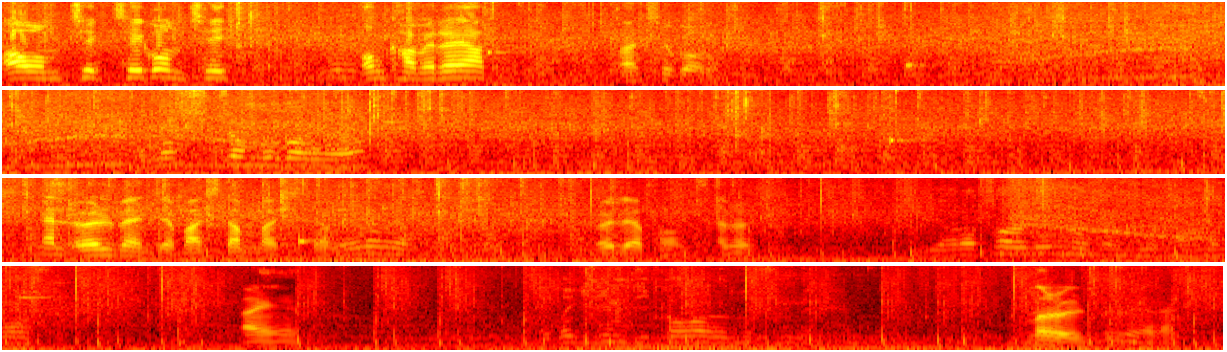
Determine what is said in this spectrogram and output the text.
Aa oğlum çek çek onu çek. Oğlum kameraya at. Ha çek onu. Nasıl çıkacağım buradan ya? Sen öl bence baştan başlayalım. Öyle mi? Öyle yapalım sen öl. Yaratığa ölelim o zaman. Bir anlamı olsun. Aynen. Ya da gideyim dildolar öldürsün beni. Bunlar öldürmüyor herhalde.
